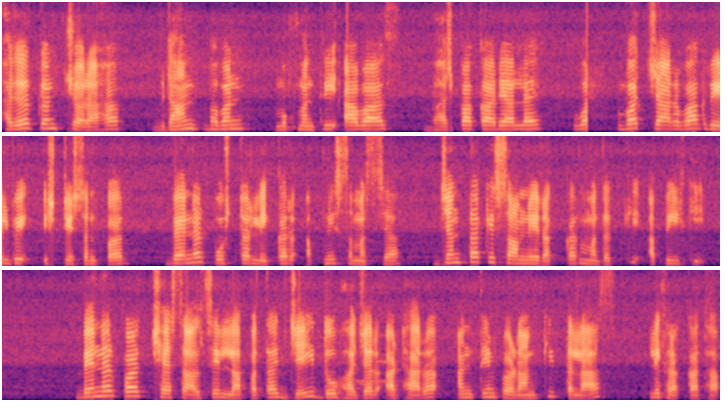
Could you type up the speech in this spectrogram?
हजरतगंज चौराहा विधान भवन, मुख्यमंत्री आवास, भाजपा कार्यालय व चारबाग रेलवे स्टेशन पर बैनर पोस्टर लेकर अपनी समस्या जनता के सामने रखकर मदद की अपील की। बैनर पर छः साल से लापता जेई 2018 अंतिम परिणाम की तलाश लिख रखा था।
